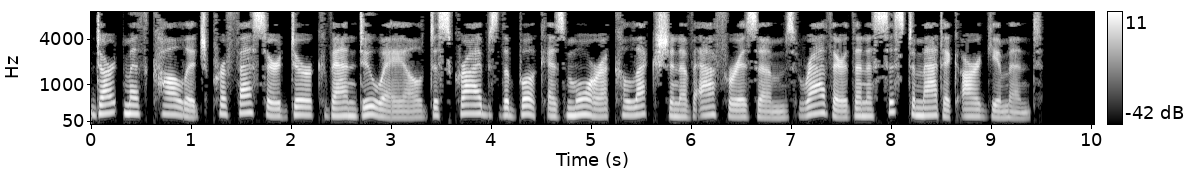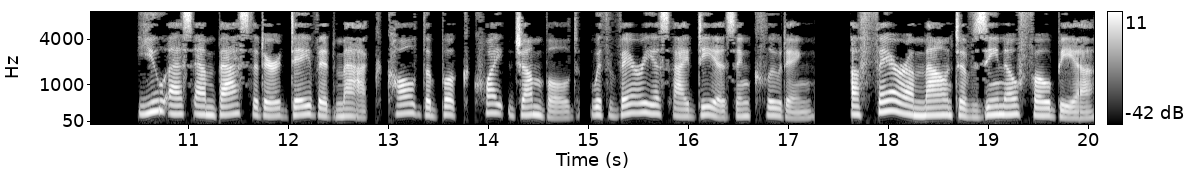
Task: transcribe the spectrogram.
Dartmouth College professor Dirk Vandewalle describes the book as more a collection of aphorisms rather than a systematic argument. U.S. Ambassador David Mack called the book quite jumbled, with various ideas including, "...a fair amount of xenophobia,"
